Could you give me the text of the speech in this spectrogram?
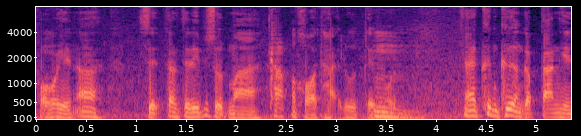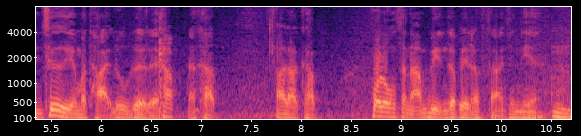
พอเขาเห็นอะเสร็จตั้งเสรีพิสุทธิ์มาครับมาขอถ่ายรูปเต็มหมดอืมอะขึ้นเครื่องกับตันเห็นชื่อยังมาถ่ายรูปด้วยเลยครับ นะครับเอาละครับ พอลงสนามบินก็เป็นลักษณะเช่นนี้อืม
